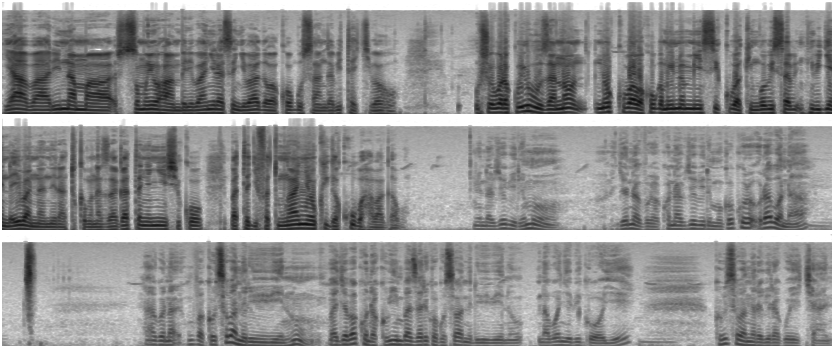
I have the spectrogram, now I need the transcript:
yaba ari n'amasomo yo hambere ba nyirasenge baga abakobwa usanga bitakibaho. Ushobora kubihuza no, no kuba abakobwa muri ino minsi kubaka ingo bisa nk'ibigenda bibananira tukabona za gatanya nyinshi ko batagifata umwanya wo kwiga kubaha abagabo. Ni na byo birimo. Njye navuga ko na byo birimo. Kuko urabona? Ntabwo numva ko gusobanura ibi bintu bajya bakunda kubimbaza ariko gusobanura ibi bintu nabonye bigoye. Kubisobanura biragoye cyane.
